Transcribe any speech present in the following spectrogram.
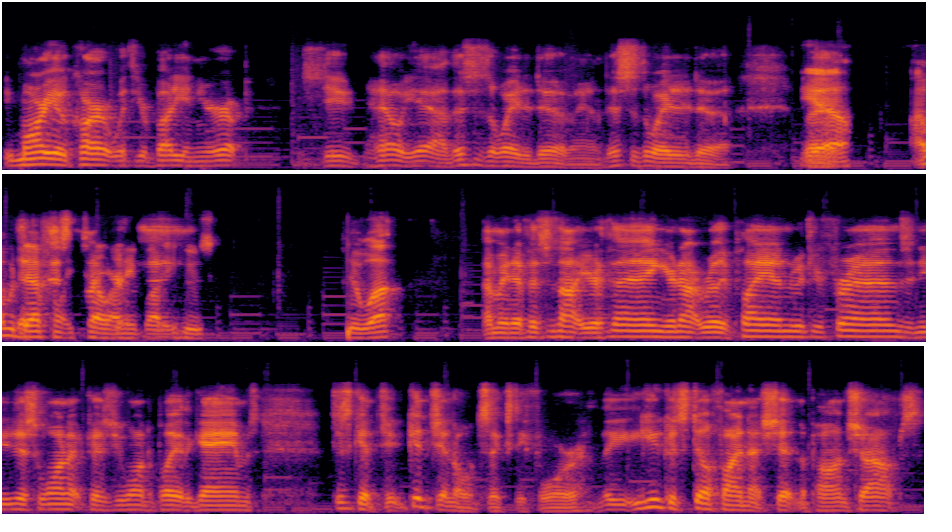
your Mario Kart with your buddy in Europe, dude, hell yeah, this is the way to do it, man. This is the way to do it. But yeah, I would definitely tell anybody who's do what? I mean, if it's not your thing, you're not really playing with your friends, and you just want it because you want to play the games. Just get you get you an old 64. The, you could still find that shit in the pawn shops.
